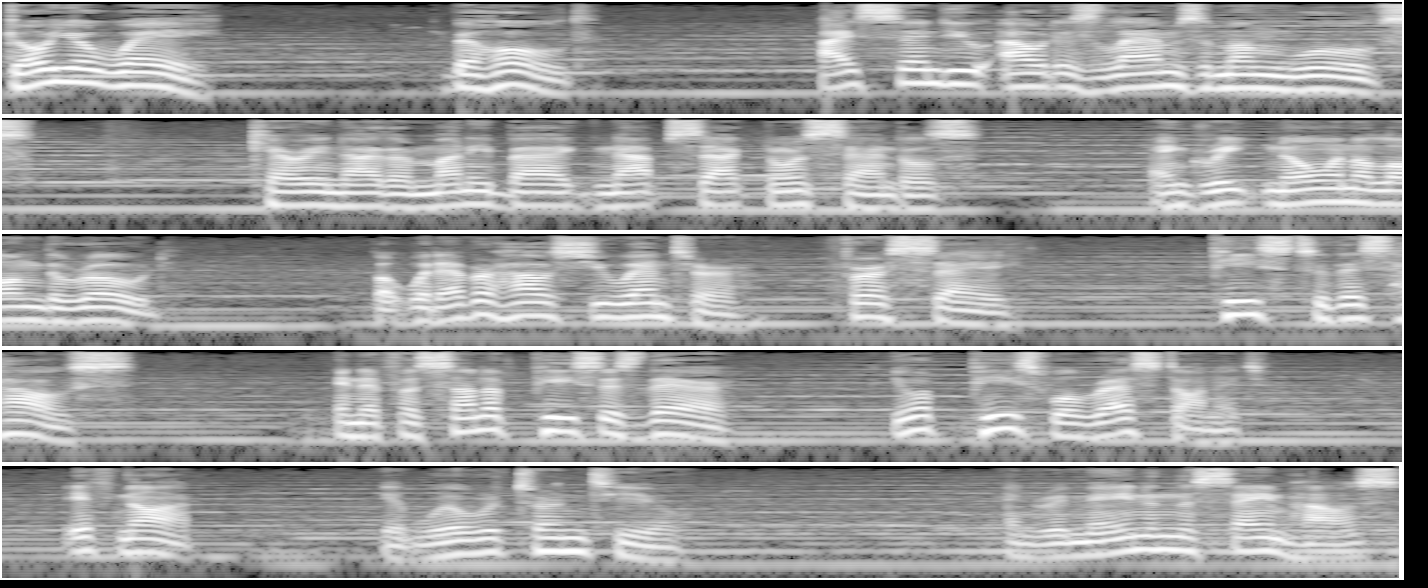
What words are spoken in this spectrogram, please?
Go your way. Behold, I send you out as lambs among wolves. Carry neither money bag, knapsack, nor sandals, and greet no one along the road. But whatever house you enter, first say, Peace to this house. And if a son of peace is there, your peace will rest on it. If not, it will return to you. And remain in the same house,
